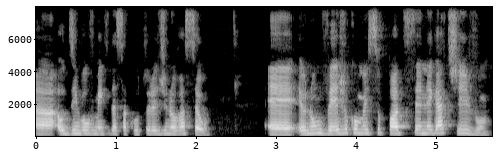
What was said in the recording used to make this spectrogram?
uh, o desenvolvimento dessa cultura de inovação. É, eu não vejo como isso pode ser negativo,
